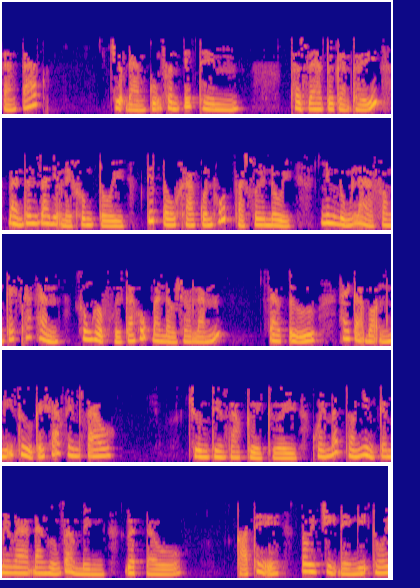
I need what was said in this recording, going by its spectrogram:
sáng tác. Triệu đàm cũng phân tích thêm. Thật ra tôi cảm thấy bản thân giai điệu này không tồi, tiết tấu khá cuốn hút và sôi nổi, nhưng đúng là phong cách khác hẳn, không hợp với ca khúc ban đầu cho lắm. giao tử, hay cả bọn nghĩ thử cái khác xem sao? Trương Thiên Giao cười cười, khuấy mắt thoáng nhìn camera đang hướng vào mình, gật đầu. Có thể, tôi chỉ đề nghị thôi.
